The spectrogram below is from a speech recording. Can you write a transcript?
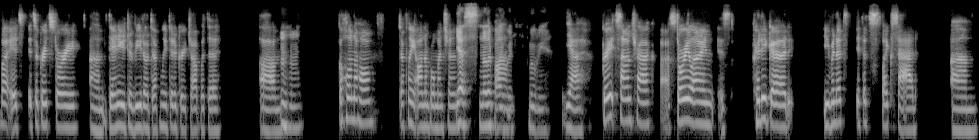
but it's it's a great story. Um, Danny DeVito definitely did a great job with it. Um, hmm Kahoot definitely honorable mention. Yes, another Bollywood Um, movie. yeah, great soundtrack. Uh, storyline is pretty good, even it's if it's like sad. Um,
